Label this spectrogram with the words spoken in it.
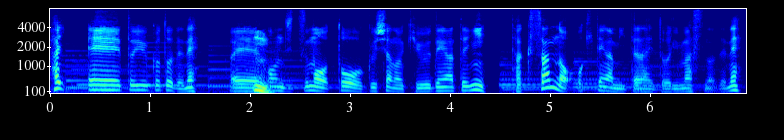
はい、えー、ということでね、えー、うん、本日も当愚者の宮殿宛てにたくさんの置き手紙いただいておりますのでね、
